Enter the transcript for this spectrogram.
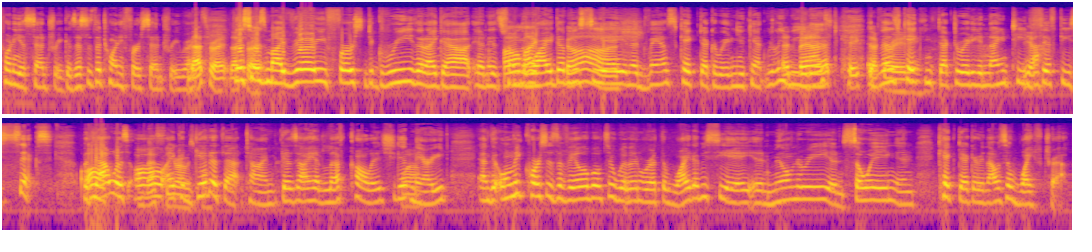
20th century, because this is the 21st century, right? That's right, that's this was right. my very first degree that I got, and it's Oh from the my YWCA in. Advanced Cake Decorating. You can't really Advanced read it. cake Advanced. Cake Decorating in 1956. But Oh, that was all I year I could get born. at that time because I had left college to get Wow. married, and the only courses available to women were at the YWCA in millinery and sewing and cake decorating. That was a wife trap.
